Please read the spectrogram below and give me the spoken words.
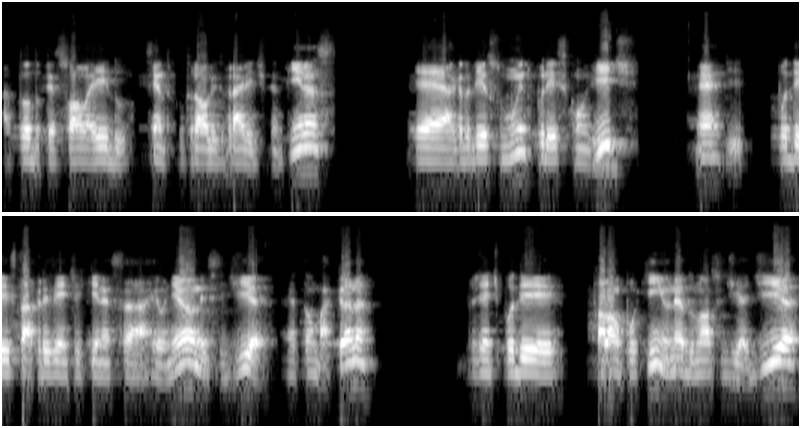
a todo o pessoal aí do Centro Cultural Luiz Braille de Campinas. É, agradeço muito por esse convite, né, de poder estar presente aqui nessa reunião, nesse dia né, tão bacana, para a gente poder falar um pouquinho né, do nosso dia a dia,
